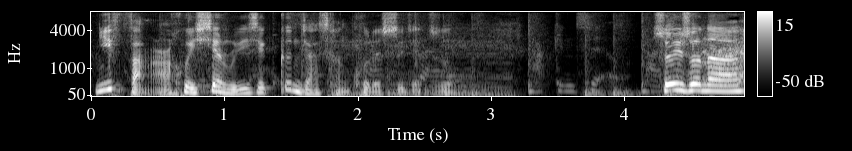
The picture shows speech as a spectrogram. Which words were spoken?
你反而会陷入一些更加残酷的事件之中。所以说呢，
